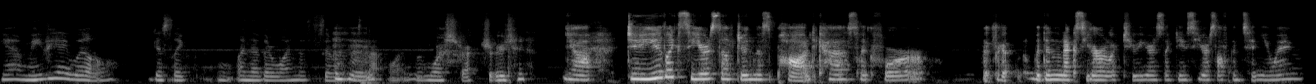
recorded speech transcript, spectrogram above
Yeah, maybe I will. Just like another one that's similar to Mhm. that one, but more structured. Yeah. Do you like see yourself doing this podcast like for like, like within the next year or like two years? Like, do you see yourself continuing?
